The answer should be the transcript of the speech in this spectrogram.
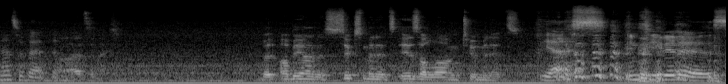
not so bad Oh, though. that's a nice one. But I'll be honest, six minutes is a long two minutes. Yes, indeed it is.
